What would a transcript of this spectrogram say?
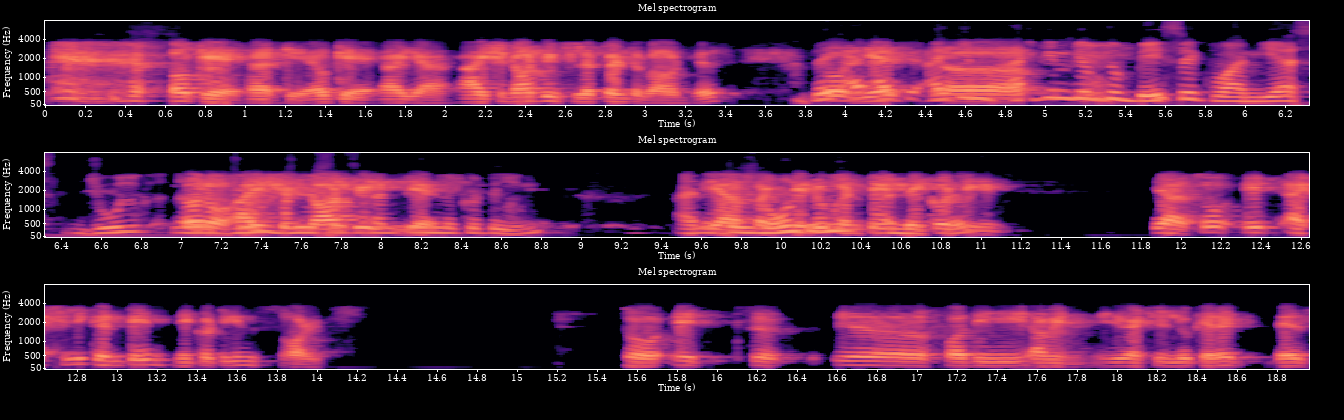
okay, okay, okay. Uh, yeah, I should not be flippant about this. Like, So, I, yes, I, I can uh, I can give the basic one. Yes, Juul. No, no, uh, I should not be- contain yes. nicotine, and yeah, it is known to be contain nicotine. Yeah, so it actually contains nicotine salts. So it's uh, uh, for the, I mean, you actually look at it, there's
